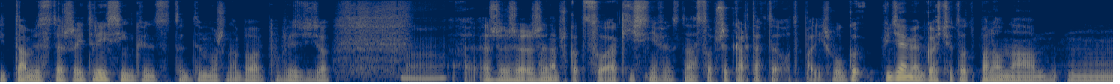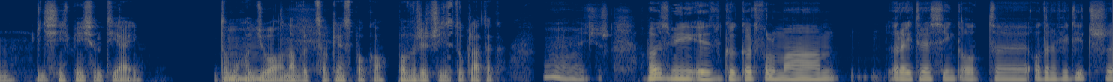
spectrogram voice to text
i tam jest też ray tracing, więc wtedy można było powiedzieć o No, że, że, że na przykład są jakieś, nie wiem, na słabszych kartach to odpalisz. Bo go, widziałem, jak gościu to odpalał na mm, 1050 Ti. To mu Mhm. chodziło nawet całkiem spoko, powyżej 30 klatek. No, widzisz. A powiedz mi, y, Go- Godfall ma ray tracing od, e, od NVIDIA, czy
